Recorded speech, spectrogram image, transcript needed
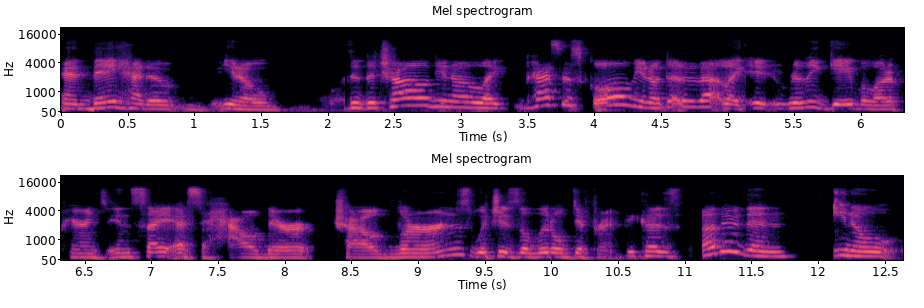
And they had to, you know, did the child, you know, like pass the goal, you know, da, da, da. like it really gave a lot of parents insight as to how their child learns, which is a little different because other than you know,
